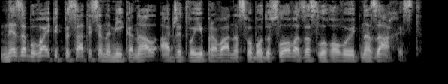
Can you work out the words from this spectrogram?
Не забувай підписатися на мій канал, адже твої права на свободу слова заслуговують на захист.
